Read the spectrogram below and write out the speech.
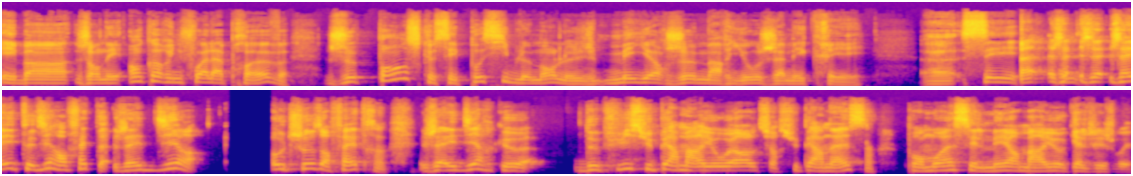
Eh ben, j'en ai encore une fois la preuve. Je pense que c'est possiblement le meilleur jeu Mario jamais créé. Euh, c'est. Bah, j'allais te dire en fait, j'allais te dire autre chose en fait. J'allais dire que depuis Super Mario World sur Super NES, pour moi, c'est le meilleur Mario auquel j'ai joué.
